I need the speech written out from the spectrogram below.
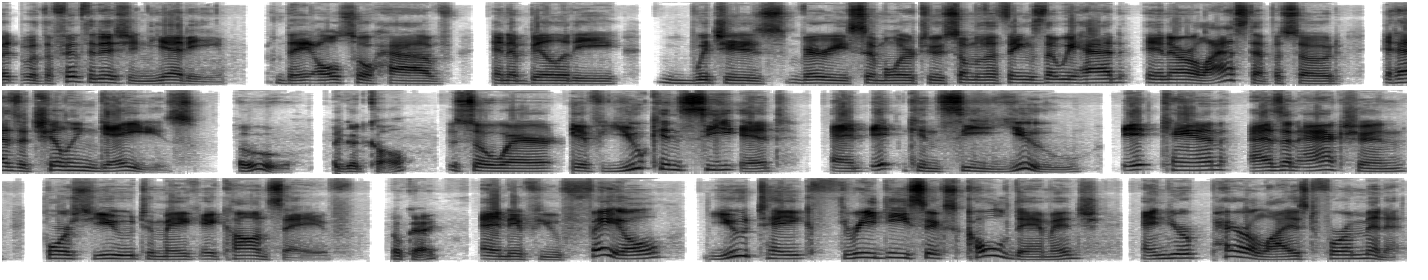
But with the fifth edition Yeti, they also have an ability which is very similar to some of the things that we had in our last episode. It has a chilling gaze. Ooh, a good call. So, where if you can see it and it can see you, it can, as an action, force you to make a con save. Okay. And if you fail, you take 3d6 cold damage and you're paralyzed for a minute.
